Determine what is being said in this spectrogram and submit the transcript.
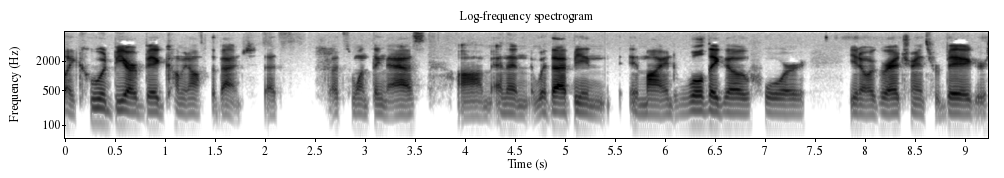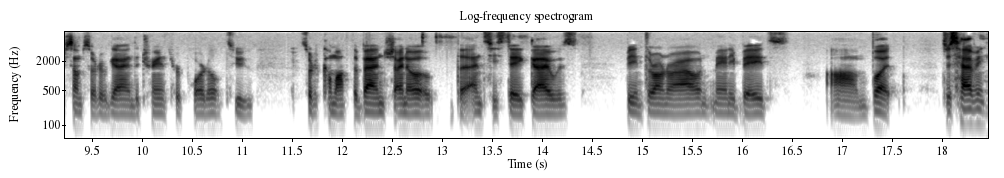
like who would be our big coming off the bench? That's that's one thing to ask. Um, and then with that being in mind, will they go for you know a grad transfer big or some sort of guy in the transfer portal to sort of come off the bench? I know the NC State guy was being thrown around, Manny Bates, um, but just having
